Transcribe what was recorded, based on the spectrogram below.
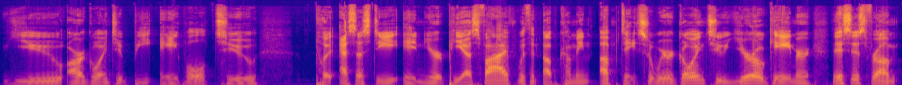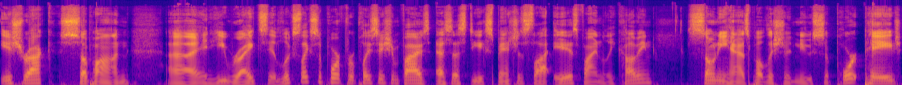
you are going to be able to put SSD in your PS5 with an upcoming update. So we're going to Eurogamer. This is from Ishraq Subhan, uh, and he writes, "It looks like support for PlayStation 5's SSD expansion slot is finally coming." Sony has published a new support page.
